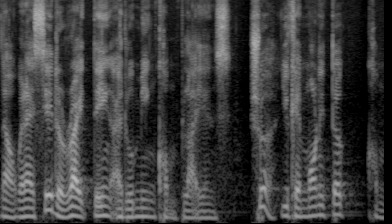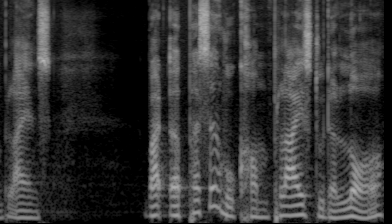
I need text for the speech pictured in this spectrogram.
Now, when I say the right thing, I don't mean compliance. Sure, you can monitor compliance, but a person who complies to the law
